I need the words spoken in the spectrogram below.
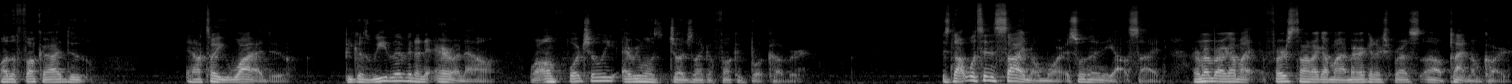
Motherfucker, I do. And I'll tell you why I do. Because we live in an era now where unfortunately everyone's judged like a fucking book cover. It's not what's inside no more. It's what's on the outside. I remember I got my first time I got my American Express uh, Platinum card.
